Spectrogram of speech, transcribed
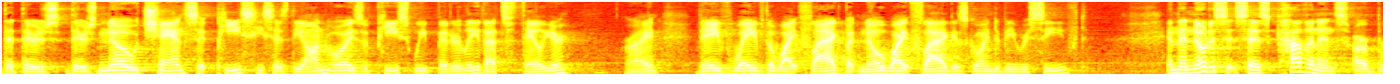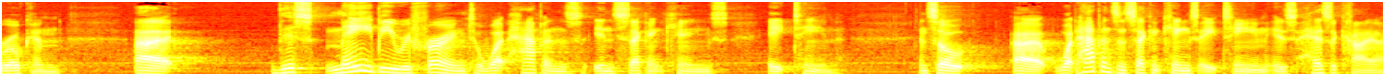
that there's, there's no chance at peace. He says the envoys of peace weep bitterly. That's failure, right? They've waved the white flag, but no white flag is going to be received. And then notice it says covenants are broken. Uh, this may be referring to what happens in 2 Kings 18. And so, uh, what happens in 2 Kings 18 is Hezekiah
